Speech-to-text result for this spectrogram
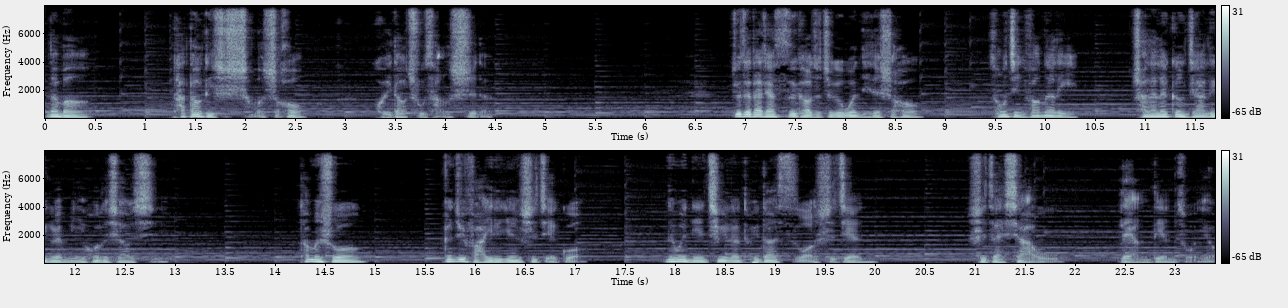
那么，他到底是什么时候回到储藏室的？就在大家思考着这个问题的时候，从警方那里。传来了更加令人迷惑的消息。他们说，根据法医的验尸结果，那位年轻人的推断死亡时间是在下午两点左右。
